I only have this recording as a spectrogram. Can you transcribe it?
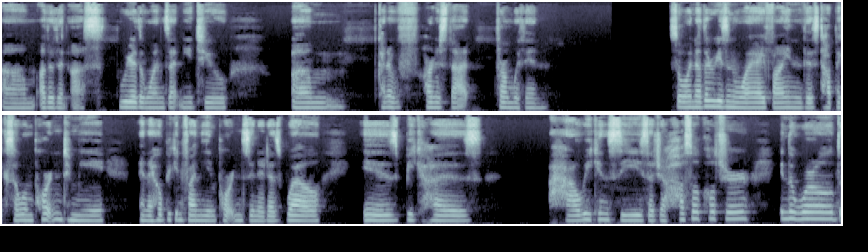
um, other than us. We're the ones that need to um, kind of harness that from within. So, another reason why I find this topic so important to me, and I hope you can find the importance in it as well, is because how we can see such a hustle culture in the world.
